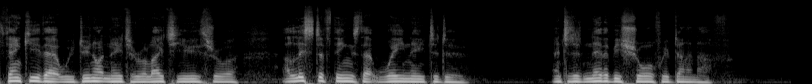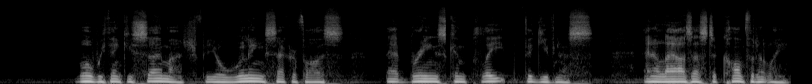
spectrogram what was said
thank you that we do not need to relate to you through a, a list of things that we need to do and to never be sure if we've done enough. Lord, we thank you so much for your willing sacrifice that brings complete forgiveness and allows us to confidently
